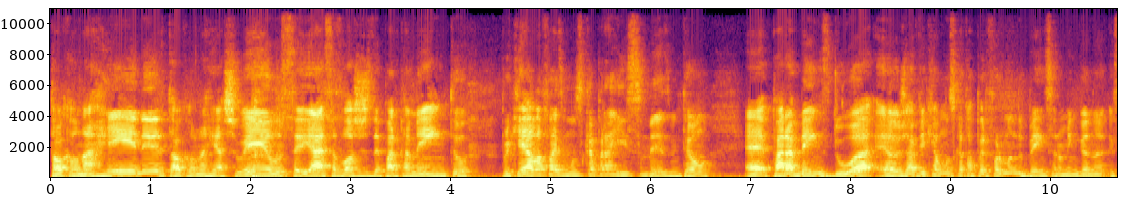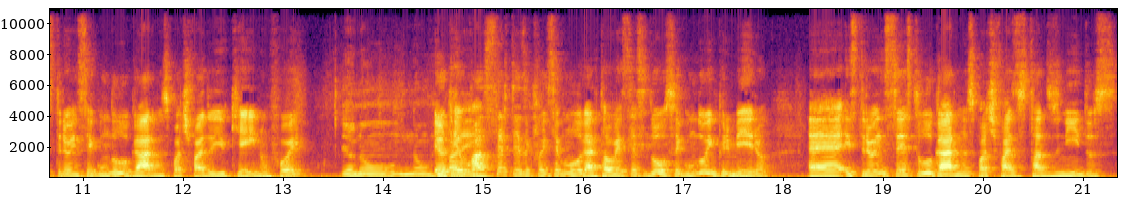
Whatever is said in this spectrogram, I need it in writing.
Tocam na Renner, tocam na Riachuelo, sei lá, essas lojas de departamento. Porque ela faz música pra isso mesmo. Então, é, parabéns, Dua. Eu já vi que a música tá performando bem, se eu não me engano, estreou em segundo lugar no Spotify do UK, não foi? Eu não, não Eu tenho quase certeza que foi em segundo lugar. Talvez tenha sido ou segundo ou em primeiro. É, estreou em sexto lugar no Spotify dos Estados Unidos.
